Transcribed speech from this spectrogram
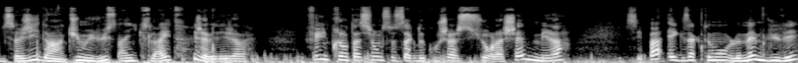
Il s'agit d'un Cumulus, un X-Lite. J'avais déjà fait une présentation de ce sac de couchage sur la chaîne, mais là, c'est pas exactement le même duvet.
